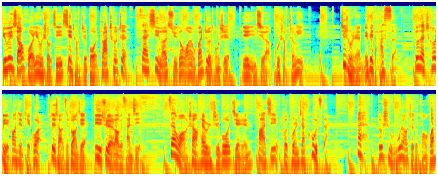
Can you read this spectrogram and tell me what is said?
有位小伙利用手机现场直播抓车震，在吸引了许多网友关注的同时，也引起了不少争议。这种人没被打死，都在车里放进铁棍儿，这小子撞见必须得落个残疾。在网上还有人直播剪人发髻和脱人家裤子的，哎，都是无聊者的狂欢。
